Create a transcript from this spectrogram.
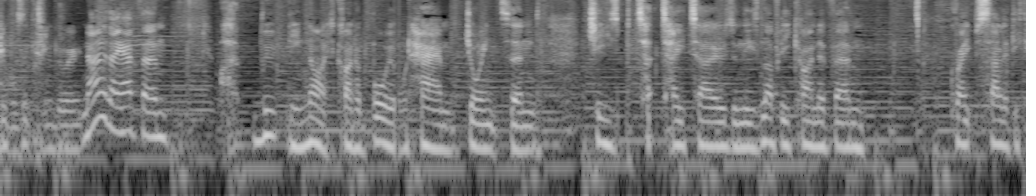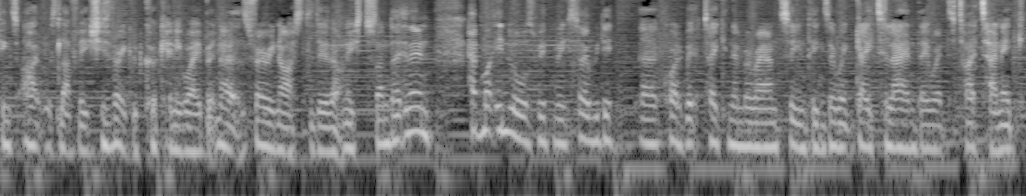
it wasn't kangaroo. No, they have um, really nice kind of boiled ham joints and cheese potatoes and these lovely kind of um, grape salady things. Oh, it was lovely. She's a very good cook anyway, but no, it was very nice to do that on Easter Sunday. And then had my in-laws with me, so we did uh, quite a bit of taking them around, seeing things. They went Gatorland, they went to Titanic,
